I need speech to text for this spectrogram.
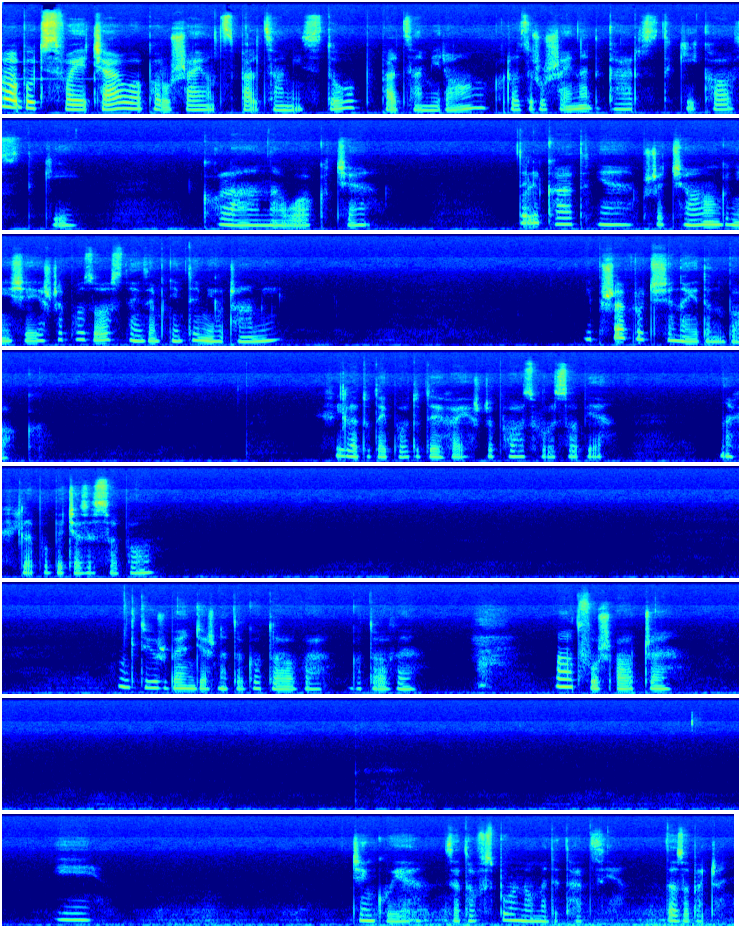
Pobudź swoje ciało, poruszając palcami stóp, palcami rąk. Rozruszaj nadgarstki, kostki, kolana, łokcie. Delikatnie przeciągnij się, jeszcze pozostań zamkniętymi oczami. przewróć się na jeden bok. Chwilę tutaj pooddychaj, jeszcze pozwól sobie na chwilę pobycia ze sobą. Gdy już będziesz na to gotowa, gotowy, otwórz oczy. I dziękuję za tą wspólną medytację. Do zobaczenia.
